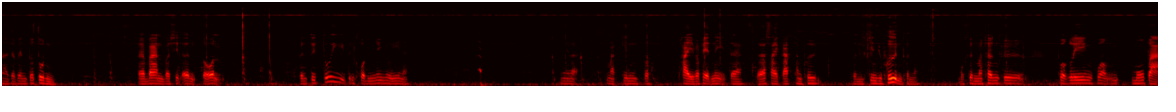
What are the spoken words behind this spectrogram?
น่าจะเป็นตัวตุ่นแต่บ้านบาชิดเอิญตัวอ้น เป็นตุ้ยตุยเป็นขนยุ่ยๆนะนี่แหละมากินประ ไผ่ประเภทนี้แต่แต่อาศัยกัดทางพื้นเพิ่นกินอยู่พื้นเพิ่นนะบ่ขึ้นมาเทิงคือพวกลิงพวกหมูป่า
